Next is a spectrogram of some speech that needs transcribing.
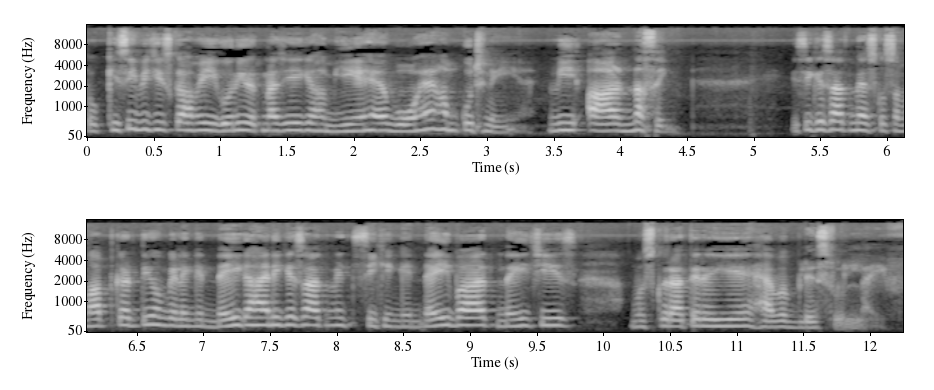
तो किसी भी चीज़ का हमें ईगो नहीं रखना चाहिए कि हम ये हैं, वो हैं, हम कुछ नहीं हैं। वी आर नथिंग इसी के साथ मैं इसको समाप्त करती हूँ, मिलेंगे नई कहानी के साथ में, सीखेंगे नई बात, नई चीज़। मुस्कुराते रहिए हैव अ ब्लिसफुल लाइफ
